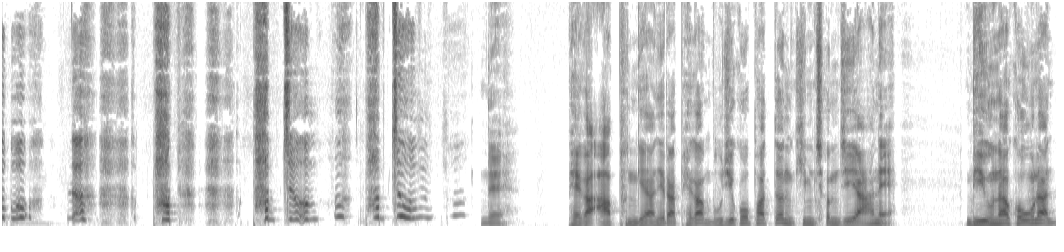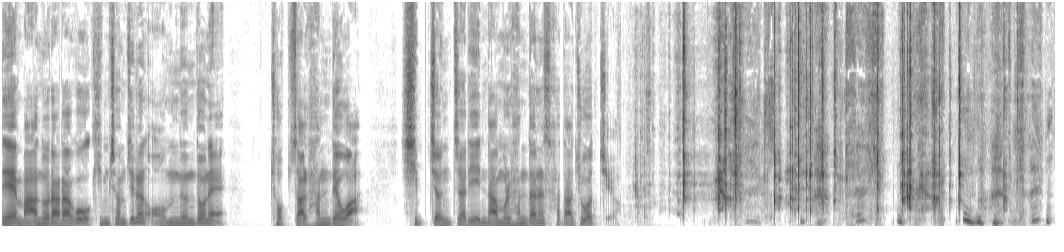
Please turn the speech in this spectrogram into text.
여보, 나 밥 밥 좀 밥 좀. 네. 배가 아픈 게 아니라 배가 무지 고팠던 김첨지의 아내. 미우나 고우나 내 마누라라고 김첨지는 없는 돈에 좁쌀 한 대와 10전짜리 나물 한 단을 사다 주었지요.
